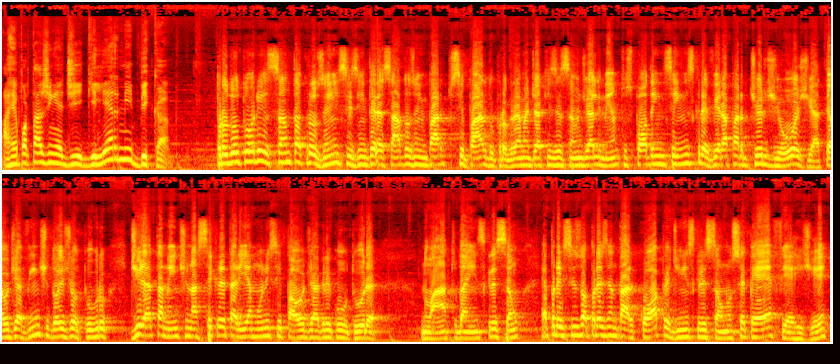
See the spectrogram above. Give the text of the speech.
A reportagem é de Guilherme Bica. Produtores santacruzenses interessados em participar do programa de aquisição de alimentos podem se inscrever a partir de hoje até o dia 22 de outubro diretamente na Secretaria Municipal de Agricultura. No ato da inscrição, é preciso apresentar cópia de inscrição no CPF RG,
